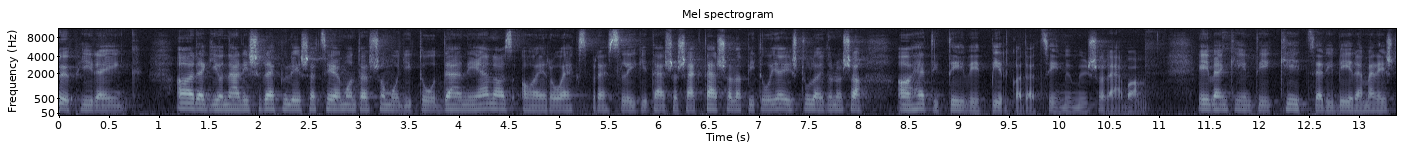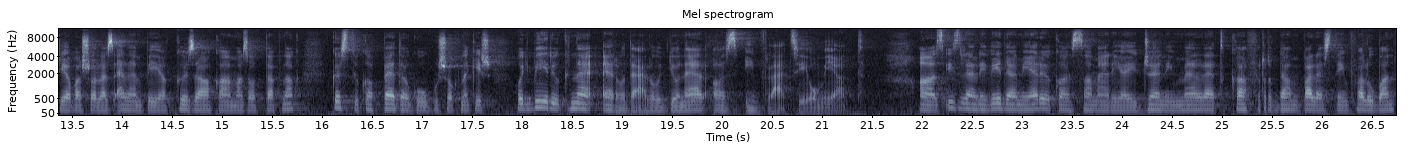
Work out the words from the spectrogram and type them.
Főbb híreink. A regionális repülés a cél, mondta Somogyi Tóth Dániel, az Aero Express légitársaság társalapítója és tulajdonosa a heti TV Pirkadat című műsorában. Évenkénti kétszeri béremelést javasol az LMP a közalkalmazottaknak, köztük a pedagógusoknak is, hogy bérük ne erodálódjon el az infláció miatt. Az izraeli védelmi erők a szamáriai Jenin mellett Kafr palesztin faluban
